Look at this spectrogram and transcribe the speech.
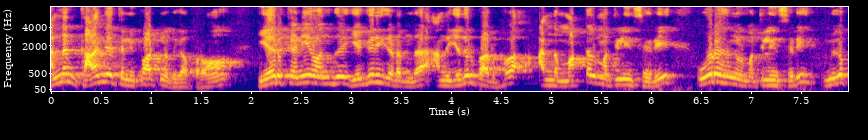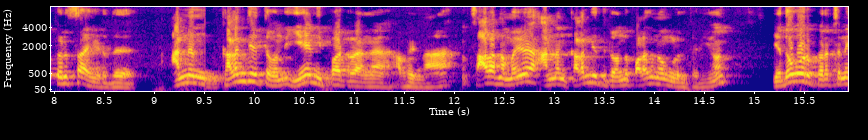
அண்ணன் களஞ்சியத்தை நிப்பாட்டினதுக்கு அப்புறம் ஏற்கனவே வந்து எகிரி கிடந்த அந்த எதிர்பார்ப்பு அந்த மக்கள் மத்தியிலையும் சரி ஊடகங்கள் மத்தியிலையும் சரி மிக பெருசாகிடுது. அண்ணன் களஞ்சியத்தை வந்து ஏன் நிப்பாட்டுறாங்க அப்படின்னா சாதாரணமாகவே அண்ணன் களஞ்சியத்துக்கு வந்து பழகுனவங்களுக்கு தெரியும். ஏதோ ஒரு பிரச்சனை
